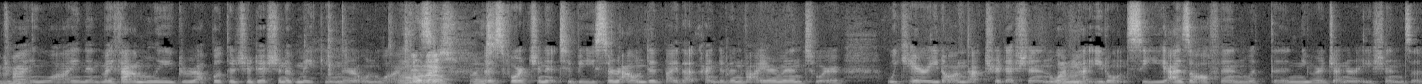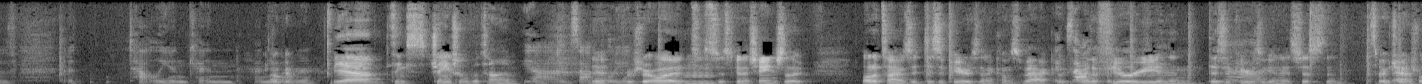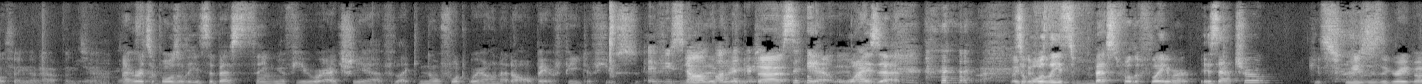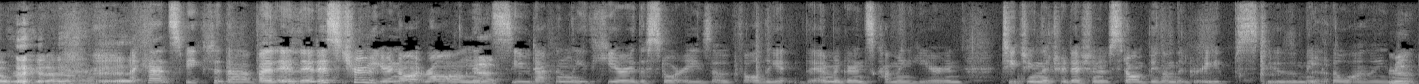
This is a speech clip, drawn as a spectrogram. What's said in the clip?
Mhm. trying wine. And my family grew up with the tradition of making their own wine. Oh, So nice. I was fortunate to be surrounded by that kind of environment where we carried on that tradition, one Mhm. that you don't see as often with the newer generations of Italian kin anymore. Yeah, things change over time. Yeah, exactly. Yeah, exactly. for sure. Oh, it's, Mm. it's just gonna change. The a lot of times it disappears and it comes back like, with a fury and then disappears Yeah. again. It's just the That's very true. natural thing that happens. Yeah, Yeah. I heard supposedly it's the best thing if you actually have like no footwear on at all, bare feet. If you, If you stomp the on the grape. grapes. That- yeah, why is that? Like the- supposedly it's best for the flavor. Is that true? it squeezes the grape out really good. I don't know. I can't speak to that, but it, it is true. You're not wrong. Yeah. It's you definitely hear the stories of all the the immigrants coming here and teaching the tradition of stomping on the grapes to make Yeah. the wine. Yeah,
